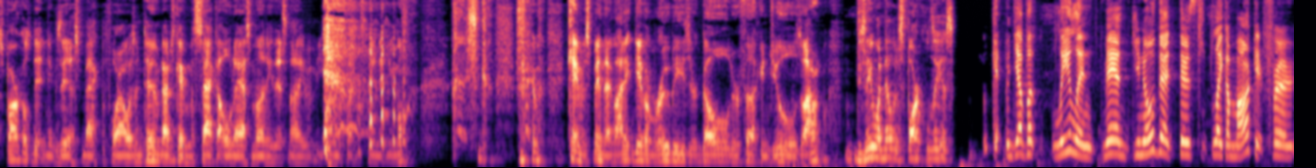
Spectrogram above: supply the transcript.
sparkles didn't exist back before I was entombed. I just gave him a sack of old ass money that's not even you can't fucking spend anymore. Can't even spend that. I didn't give them rubies or gold or fucking jewels. I don't. Does anyone know what a sparkles is? Okay, yeah, but Leland, man, you know that there's like a market for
